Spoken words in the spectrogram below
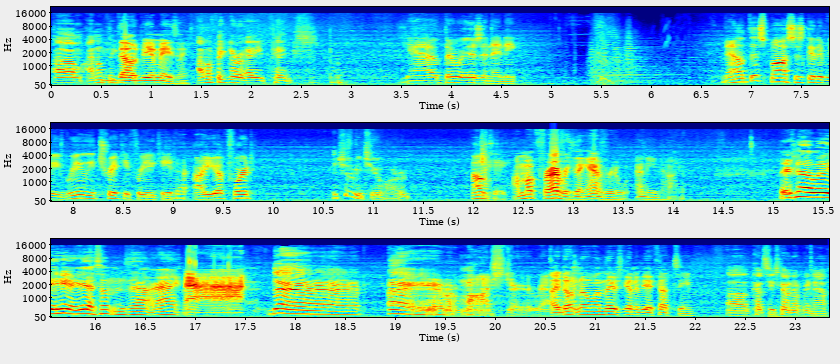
Um, I don't think That there- would be amazing. I don't think there are any pinks. Yeah, there isn't any. Now, this boss is going to be really tricky for you, Kita. Are you up for it? It shouldn't be too hard. Okay. I'm up for everything, every anytime. There's nobody here. Yeah, something's not right. Ah! There, I am a monster. I don't know when there's going to be a cutscene. Uh, cutscene's coming up right now.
